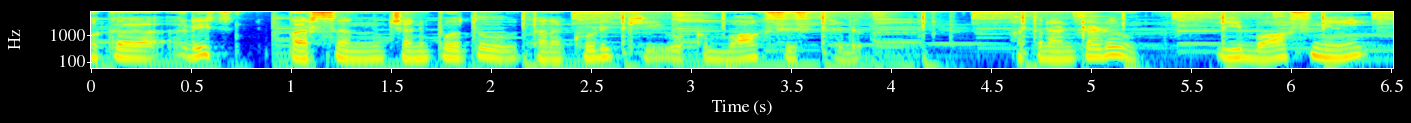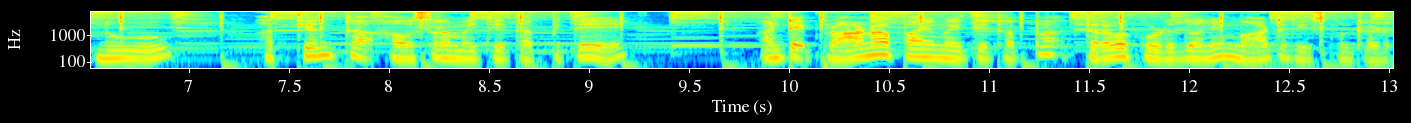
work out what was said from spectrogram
ఒక రిచ్ పర్సన్ చనిపోతూ తన కొడుక్కి ఒక బాక్స్ ఇస్తాడు. అతను అంటాడు ఈ బాక్స్ని నువ్వు అత్యంత అవసరమైతే తప్పితే అంటే ప్రాణాపాయం అయితే తప్ప తెరవకూడదు అనే మాట తీసుకుంటాడు.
